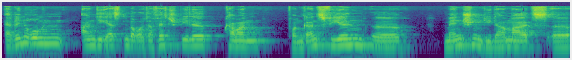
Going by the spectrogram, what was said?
Erinnerungen an die ersten Bayreuther Festspiele kann man von ganz vielen äh, Menschen, die damals äh,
